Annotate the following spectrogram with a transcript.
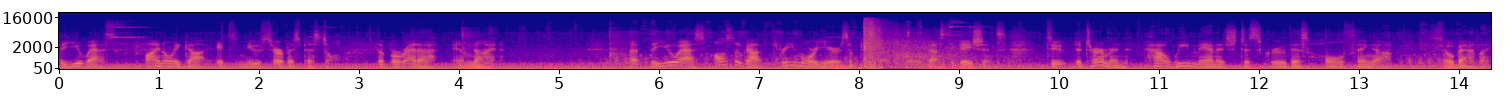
the U.S. finally got its new service pistol, the Beretta M9. Uh, the U.S. also got three more years of congressional investigations to determine how we managed to screw this whole thing up so badly.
